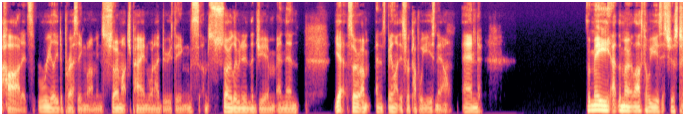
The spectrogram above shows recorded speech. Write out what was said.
hard. It's really depressing. I'm in so much pain when I do things. I'm so limited in the gym. And then, yeah, so um, and it's been like this for a couple years now. And for me at the moment, last couple of years, it's just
